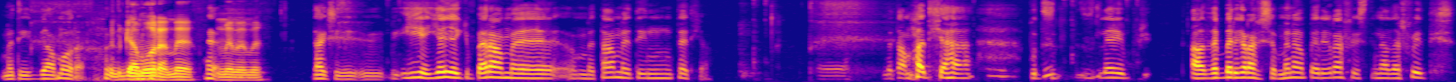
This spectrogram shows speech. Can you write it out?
Με την Καμόρα. Με την Καμόρα, ναι. ναι, ναι, ναι. ναι. Εντάξει, είχε γέλιο εκεί πέρα με, μετά με την τέτοια. Ε, με τα μάτια που της, λέει α, δεν περιγράφεις σε μένα, περιγράφεις στην αδερφή της.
